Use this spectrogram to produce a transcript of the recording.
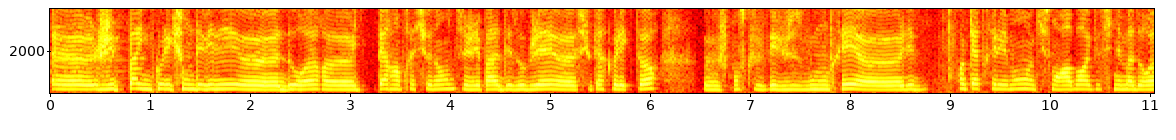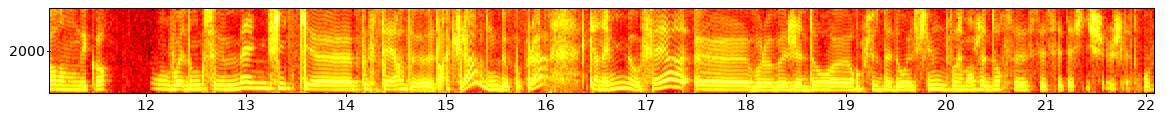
j'ai pas une collection de DVD d'horreur hyper impressionnante, j'ai pas des objets super collector. Euh, je pense que je vais juste vous montrer euh, les 3-4 éléments qui sont en rapport avec le cinéma d'horreur dans mon décor. On voit donc ce magnifique euh, poster de Dracula, donc de Coppola, qu'un ami m'a offert. voilà, bah, j'adore, en plus d'adorer le film, vraiment j'adore cette affiche, je la trouve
